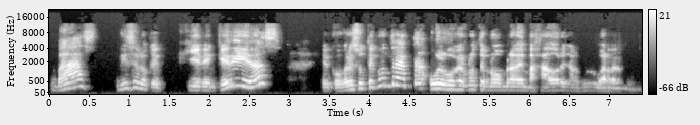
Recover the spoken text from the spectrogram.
vas, dice lo que quieren que digas, el Congreso te contrata o el gobierno te nombra de embajador en algún lugar del mundo.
